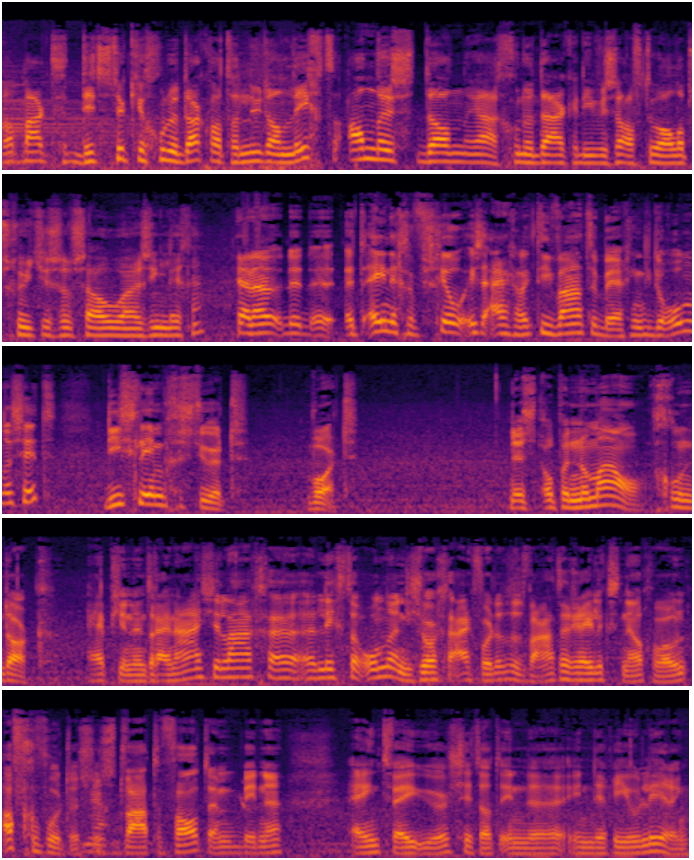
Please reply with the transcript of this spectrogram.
Wat maakt dit stukje groene dak wat er nu dan ligt... anders dan ja, groene daken die we zo af en toe al op schuurtjes of zo uh, zien liggen? Ja, nou, de, de, het enige verschil is eigenlijk die waterberging die eronder zit... die slim gestuurd wordt. Dus op een normaal groen dak heb je een drainagelaag uh, ligt eronder. En die zorgt er eigenlijk voor dat het water redelijk snel gewoon afgevoerd is. Ja. Dus het water valt en binnen 1, 2 uur zit dat in de, in de riolering.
